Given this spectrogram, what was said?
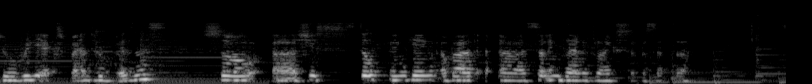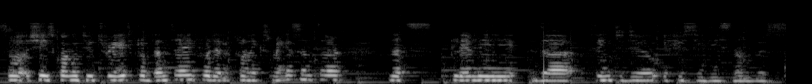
to really expand her business. So uh, she's still thinking about uh, selling the electronics supercenter. So she's going to trade Club Dante for the electronics mega center. That's clearly the thing to do if you see these numbers.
